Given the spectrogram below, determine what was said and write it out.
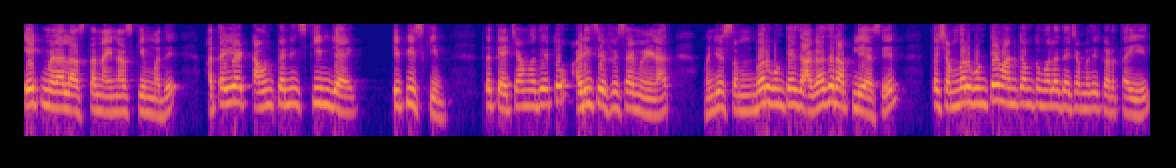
एक मिळाला असता नैना स्कीममध्ये आता या टाउन प्लॅनिंग स्कीम जी आहे टीपी स्कीम तर त्याच्यामध्ये तो अडीच एफ एस आय मिळणार. म्हणजे शंभर गुंठे जागा जर आपली असेल तर शंभर गुंठे बांधकाम तुम्हाला त्याच्यामध्ये करता येईल.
